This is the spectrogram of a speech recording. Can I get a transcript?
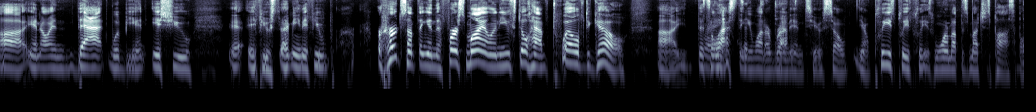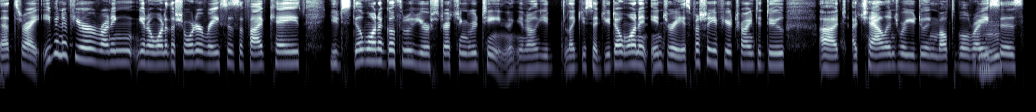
uh, you know, and that would be an issue uh, if you, I mean, if you hurt something in the first mile and you still have 12 to go, uh, that's the last thing It's you want to run into. So, you know, please, please, please warm up as much as possible. That's right. Even if you're running, you know, one of the shorter races, the 5Ks, you'd still want to go through your stretching routine. You know, you like you said, you don't want an injury, especially if you're trying to do uh, a challenge where you're doing multiple Mm-hmm. races.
